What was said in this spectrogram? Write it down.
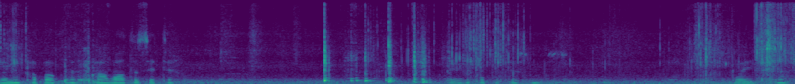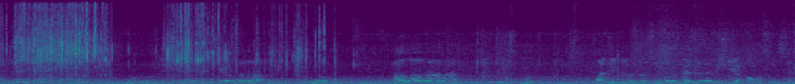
Demir kapaklı kahvaltı seti. Böyle kapatıyorsunuz. Gayet güzel. Allah Allah Allah. Acıkınızda sunduğum evde de bir şey yapamasın sen.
